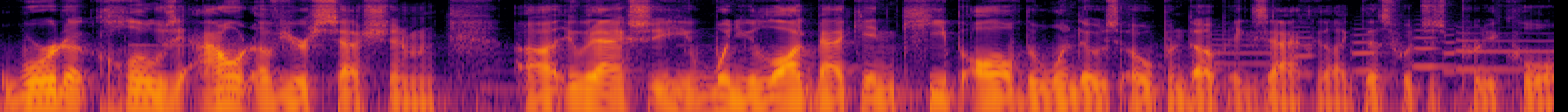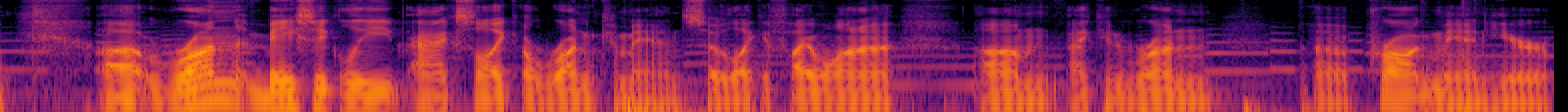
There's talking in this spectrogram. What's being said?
were to close out of your session. Uh, it would actually, when you log back in, keep all of the windows opened up exactly like this, which is pretty cool. Uh, run basically acts like a run command. So like if I want to, um, I can run uh, Progman here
